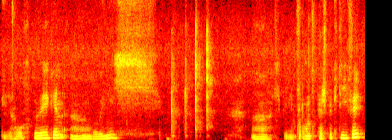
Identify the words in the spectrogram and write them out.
wieder hochbewegen. Äh, wo bin ich? Ah, ich bin in Frontperspektive.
